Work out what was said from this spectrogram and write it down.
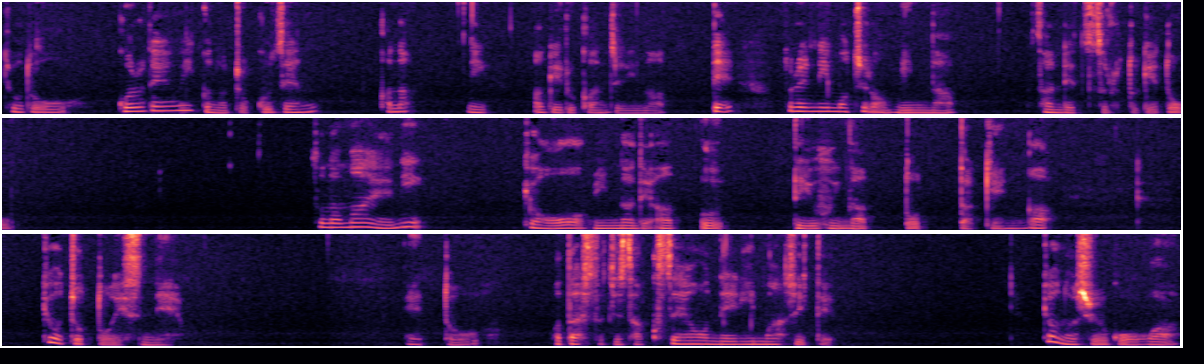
ちょうどゴールデンウィークの直前かな？にあげる感じになって、それにもちろんみんな参列するとけど、その前に今日みんなで会うっていう風になっとった件が、今日ちょっとですね、えっと、私たち作戦を練りまして、今日の集合は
